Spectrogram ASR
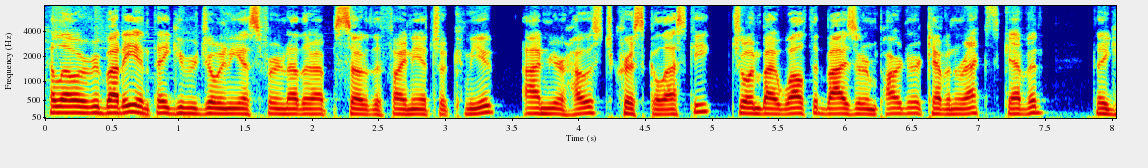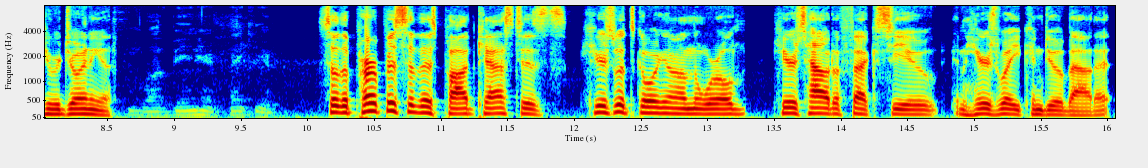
Hello, everybody, and thank you for joining us for another episode of the Financial Commute. I'm your host, Chris Galeski, joined by wealth advisor and partner Kevin Rex. Kevin, thank you for joining us. Love being here. Thank you. So, the purpose of this podcast is here's what's going on in the world, here's how it affects you, and here's what you can do about it.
